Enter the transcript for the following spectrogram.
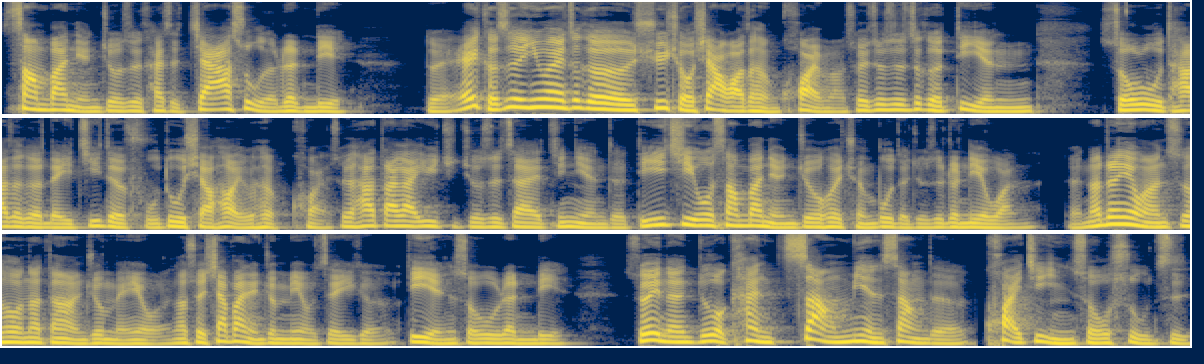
上半年就是开始加速的认列。对，诶，可是因为这个需求下滑的很快嘛，所以就是这个递延收入它这个累积的幅度消耗也会很快，所以它大概预计就是在今年的第一季或上半年就会全部的就是认列完了。对，那认列完之后，那当然就没有了。那所以下半年就没有这一个递延收入认列。所以呢，如果看账面上的会计营收数字，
